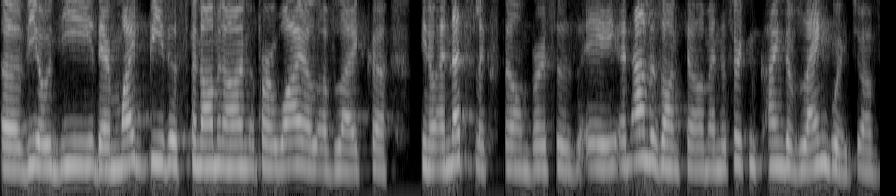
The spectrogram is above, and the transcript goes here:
uh, VOD. There might be this phenomenon for a while of like, uh, you know, a Netflix film versus a an Amazon film, and a certain kind of language of,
